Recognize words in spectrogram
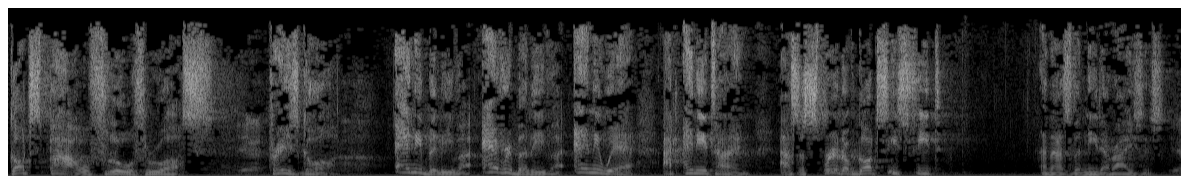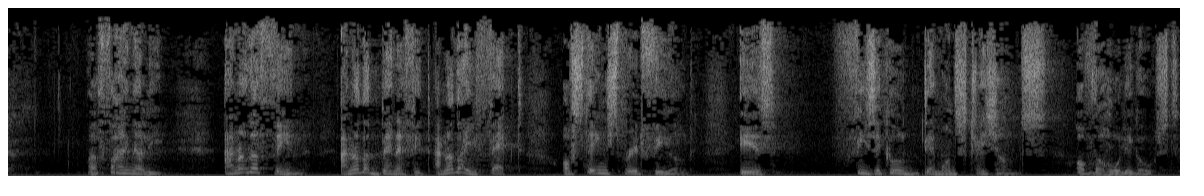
God's power will flow through us. Praise God. Any believer, every believer, anywhere, at any time, as the Spirit of God sees fit and as the need arises. Well, finally, another thing, another benefit, another effect of staying spirit filled is physical demonstrations of the Holy Ghost.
